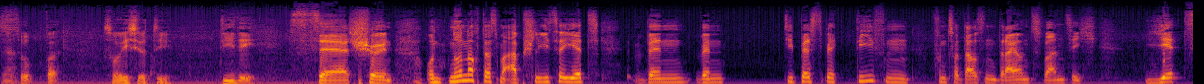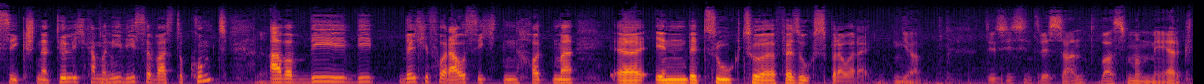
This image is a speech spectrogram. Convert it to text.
Ja? Super. So ist ja die, die Idee. Sehr schön. Und nur noch, dass wir abschließen jetzt, wenn, wenn die Perspektiven von 2023 siehst, natürlich kann man ja. nie wissen, was da kommt, ja. aber wie, wie, welche Voraussichten hat man äh, in Bezug zur Versuchsbrauerei? Ja, das ist interessant, was man merkt,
